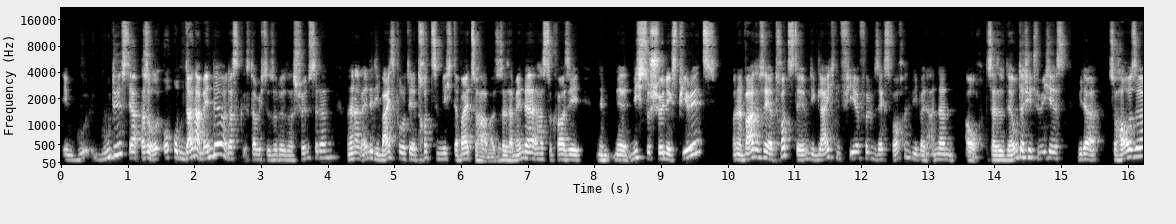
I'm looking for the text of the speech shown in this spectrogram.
eben gut ist, ja, also um dann am Ende, und das ist, glaube ich, so das Schönste dann, und dann am Ende die meisten Produkte ja trotzdem nicht dabei zu haben. Also das heißt, am Ende hast du quasi eine, eine nicht so schöne Experience, und dann wartest du ja trotzdem die gleichen vier, fünf, sechs Wochen wie bei den anderen auch. Das heißt, der Unterschied für mich ist, wieder zu Hause,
